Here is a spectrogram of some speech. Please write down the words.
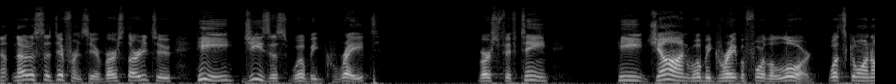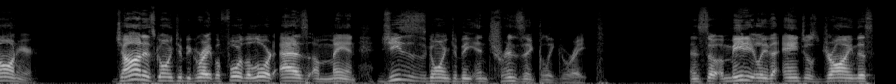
Now, notice the difference here. Verse 32 He, Jesus, will be great. Verse 15 He, John, will be great before the Lord. What's going on here? John is going to be great before the Lord as a man. Jesus is going to be intrinsically great. And so immediately the angel's drawing this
